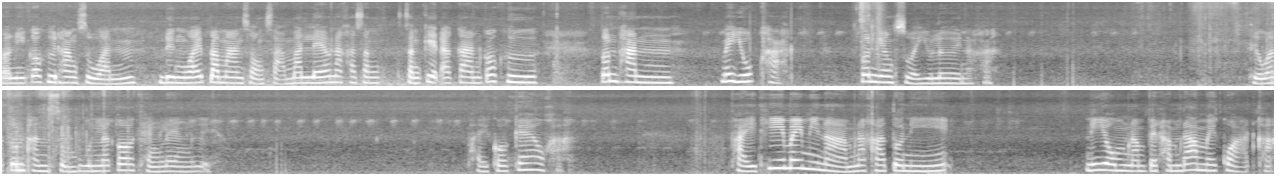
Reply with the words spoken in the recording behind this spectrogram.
ตอนนี้ก็คือทางสวนดึงไว้ประมาณ 2-3 วันแล้วนะคะสสังเกตอาการก็คือต้นพันธุ์ไม่ยุบค่ะ ต้นยังสวยอยู่เลยนะคะ ถือว่าต้นพันธุ์สมบูรณ์และก็แข็งแรงเลย ไผ่กอแก้วค่ะ ไผ่ที่ไม่มีหนามนะคะ ตัวนี้ นิยมนำไปทำด้ามไม้กวาดค่ะ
